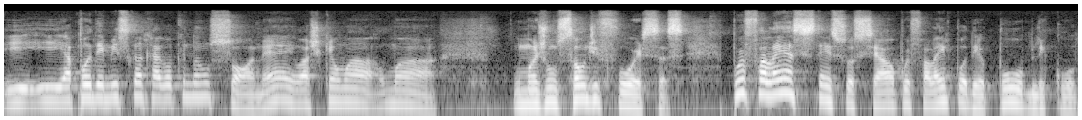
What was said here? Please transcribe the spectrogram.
E, e, a pandemia escancarou que não só, né? Eu acho que é uma, uma, uma junção de forças. Por falar em assistência social, por falar em poder público,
